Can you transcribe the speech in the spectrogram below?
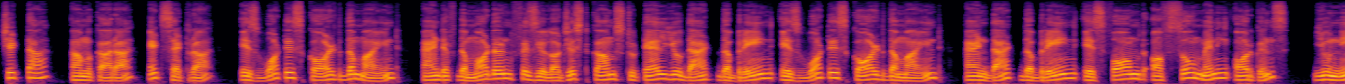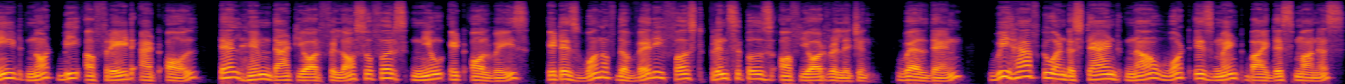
chitta, ahamkara, etc., is what is called the mind, and if the modern physiologist comes to tell you that the brain is what is called the mind, and that the brain is formed of so many organs, you need not be afraid at all. Tell him that your philosophers knew it always, it is one of the very first principles of your religion. Well then, we have to understand now what is meant by this manas,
